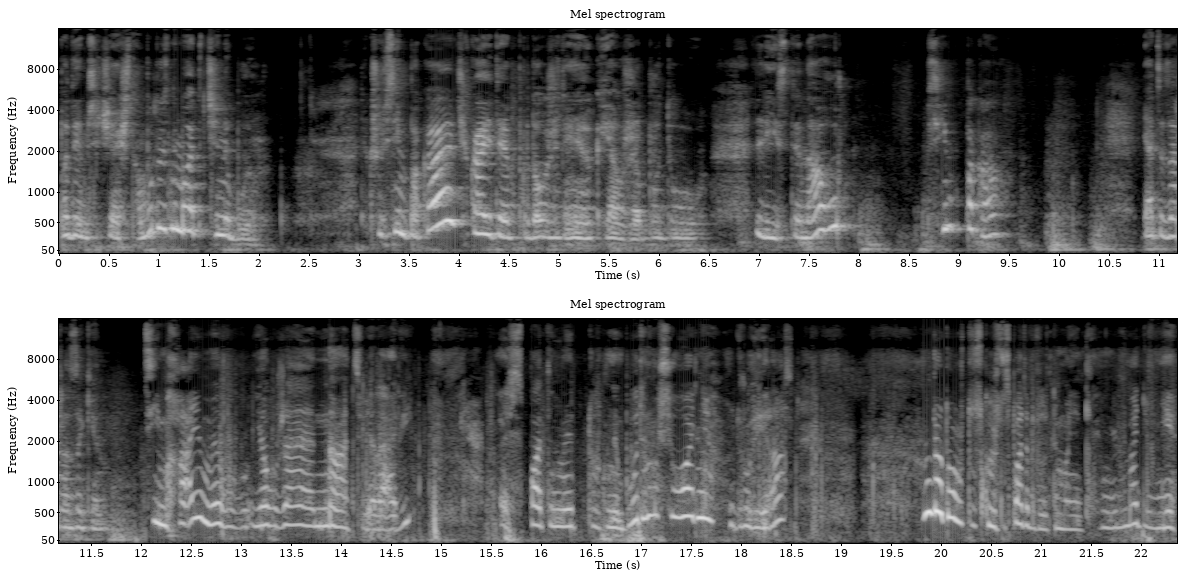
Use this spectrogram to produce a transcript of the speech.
подивимося, чи я ще там буду знімати, чи не буду. Так що всім пока, чекайте продовження, як я вже буду лізти на гору. Всім пока. Я це зараз закину. Всім хай, ми, я вже на Цвілеві. Спати ми тут не будемо сьогодні, другий раз. Ну, до того, що скучно спати, бо тут немає ніяких ведмедів, ні.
